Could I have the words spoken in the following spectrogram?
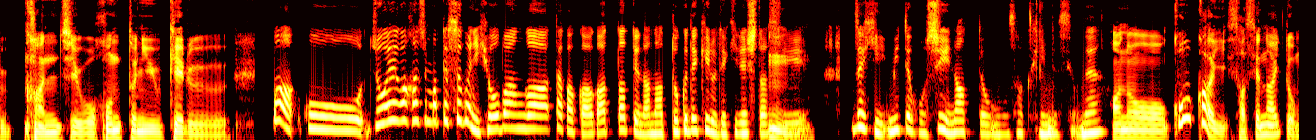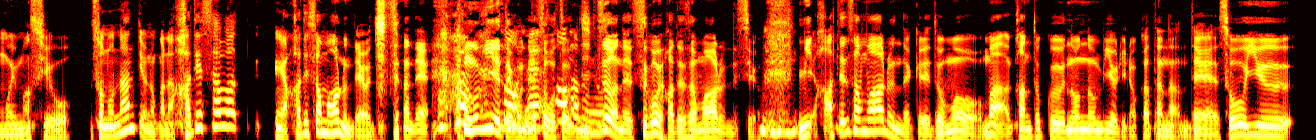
う感じを本当に受けるまあこう上映が始まってすぐに評判が高く上がったっていうのは納得できる出来でしたし、ぜひ見てほしいなって思う作品ですよね。あの、後悔させないと思いますよ。その、なんていうのかな、派手さは、いや、派手さもあるんだよ、実はね。こう見えてもね、そそううそうそう実はね、すごい派手さもあるんですよ。み派手さもあるんだけれども、まあ、監督、のんのん日和の方なんで、そういう、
